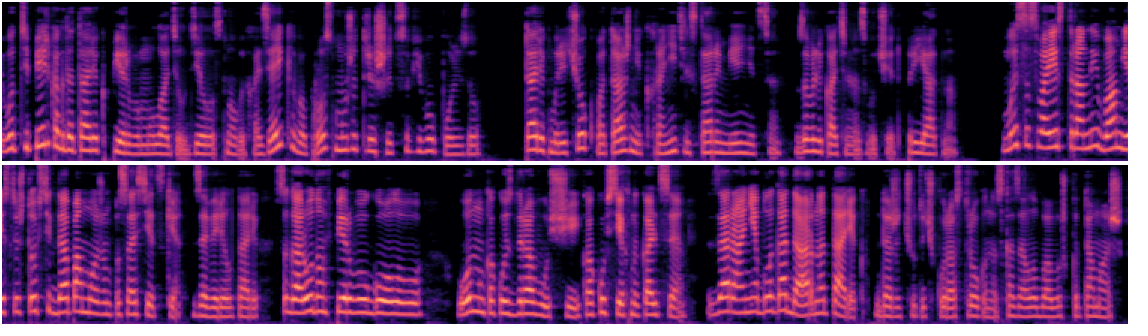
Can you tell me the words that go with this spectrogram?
И вот теперь, когда Тарик первым уладил дело с новой хозяйкой, вопрос может решиться в его пользу. Тарик морячок, ватажник, хранитель старой мельницы. Завлекательно звучит, приятно. «Мы со своей стороны вам, если что, всегда поможем по-соседски», — заверил Тарик. «С огородом в первую голову. Вон он какой здоровущий, как у всех на кольце. Заранее благодарна, Тарик, даже чуточку растроганно сказала бабушка Тамаш.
